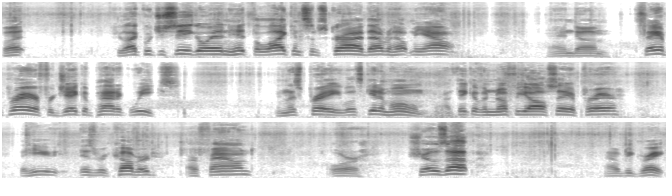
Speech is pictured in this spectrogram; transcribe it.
But if you like what you see, go ahead and hit the like and subscribe. That'll help me out. And um, say a prayer for Jacob Paddock Weeks. And let's pray. Let's get him home. I think if enough of y'all say a prayer that he is recovered or found or shows up, that would be great.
